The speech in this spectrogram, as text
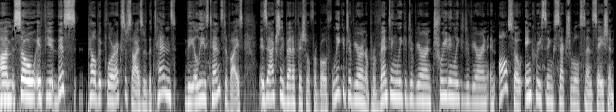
Um, so if you this pelvic floor exercise or the TENS, the Elise TENS device, is actually beneficial for both leakage of urine or preventing leakage of urine, treating leakage of urine, and also increasing sexual sensation.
